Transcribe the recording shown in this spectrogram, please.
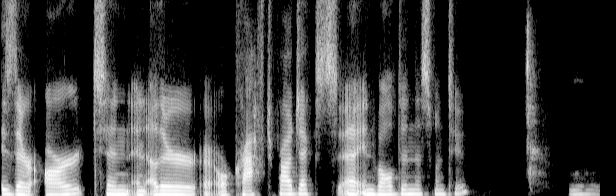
is there art and, and other uh, or craft projects uh, involved in this one too? Ooh,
